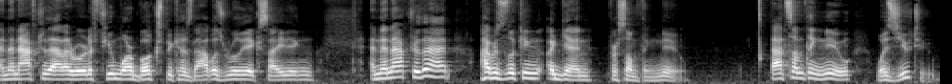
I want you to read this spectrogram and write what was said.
And then after that, I wrote a few more books because that was really exciting. And then after that, I was looking again for something new. That something new was YouTube.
